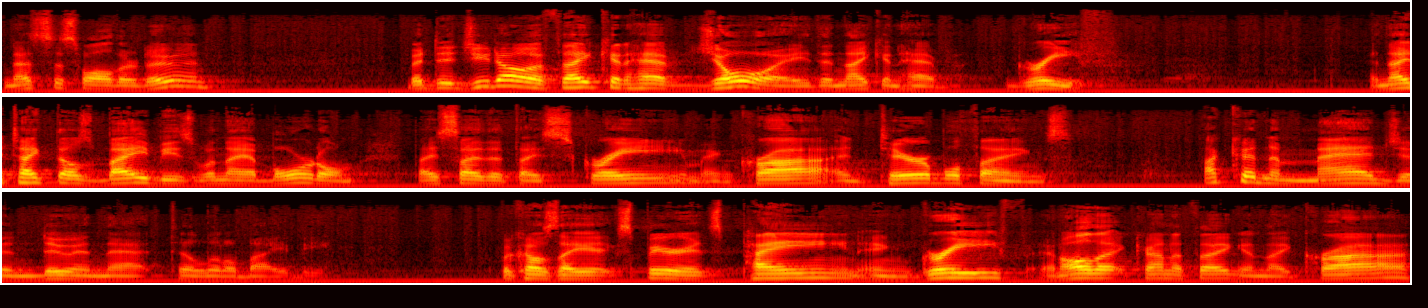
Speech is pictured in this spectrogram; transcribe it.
And that's just all they're doing. But did you know if they can have joy, then they can have grief? And they take those babies when they abort them, they say that they scream and cry and terrible things. I couldn't imagine doing that to a little baby because they experience pain and grief and all that kind of thing and they cry.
